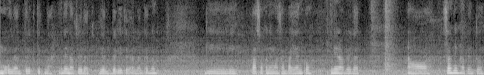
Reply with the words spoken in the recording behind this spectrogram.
umuulan, trick-tick na. And then after that, yun, dali-dala na gano'n. Gi, pasok ko ng mga sampayan ko. And then after that, uh, something happened to,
